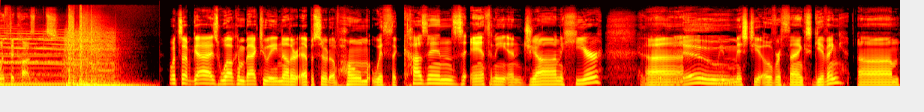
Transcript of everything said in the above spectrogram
with the Cousins. What's up, guys? Welcome back to another episode of Home with the Cousins. Anthony and John here. Uh, Hello. we missed you over Thanksgiving. Um,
